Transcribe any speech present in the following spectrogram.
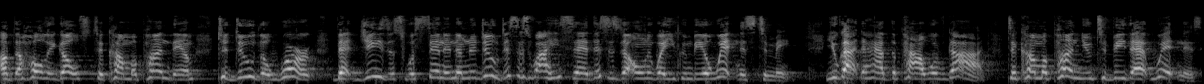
of the Holy Ghost to come upon them to do the work that Jesus was sending them to do. This is why he said, this is the only way you can be a witness to me. You got to have the power of God to come upon you to be that witness.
